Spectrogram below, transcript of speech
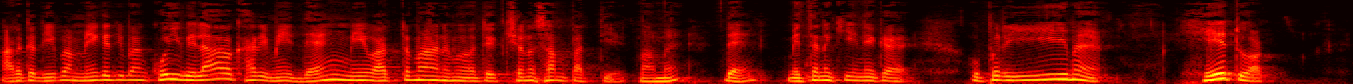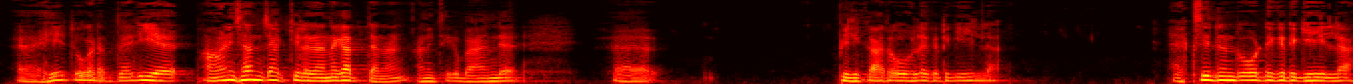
අරක දීපන් මේක දීපන්. කොයි වෙලාවක හරි මේ දැන් මේ වර්තමාන මොහොතේ ක්ෂණ සම්පත්තිය මම දැන් මෙතන කියන එක උපරිම හේතුවක් හේතුවකට වැඩිය ආනිසංසයක් කියලා දැනගත්තා නම් අනිත් එක බෑන්ඩ පිළිකාර ඕහලකට ගිහිල්ලා ඇක්සිඩන්ට් රෝඩ් එකට ගිහිල්ලා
